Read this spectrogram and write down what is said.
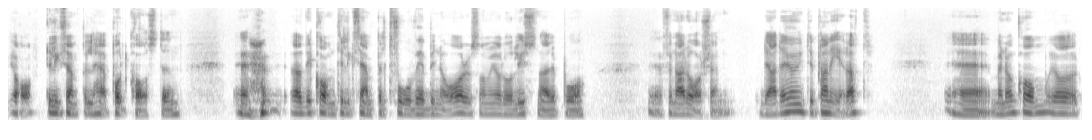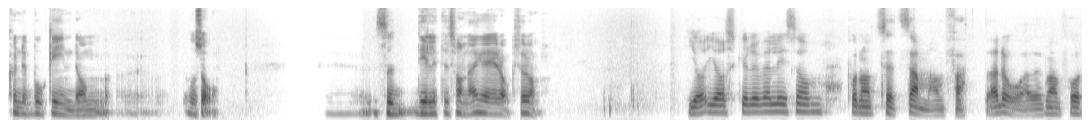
ja, till exempel den här podcasten. Eh, Det kom till exempel två webbinar som jag då lyssnade på eh, för några dagar sedan. Det hade jag inte planerat. Eh, Men de kom och jag kunde boka in dem eh, och så. Eh, Så det är lite sådana grejer också då. Jag, jag skulle väl liksom på något sätt sammanfatta då man får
